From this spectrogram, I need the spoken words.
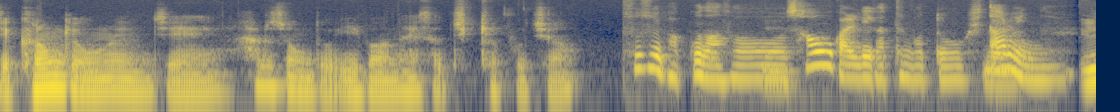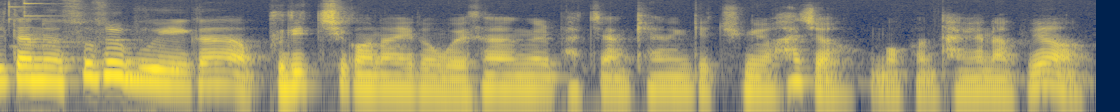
이제 그런 경우는 이제 하루 정도 입원해서 지켜보죠. 수술 받고 나서 샤워 관리 같은 것도 혹시 따로 있나요? 일단은 수술 부위가 부딪히거나 이런 외상을 받지 않게 하는 게 중요하죠. 뭐 그건 당연하고요.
